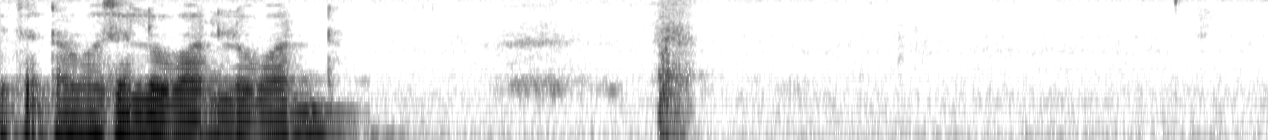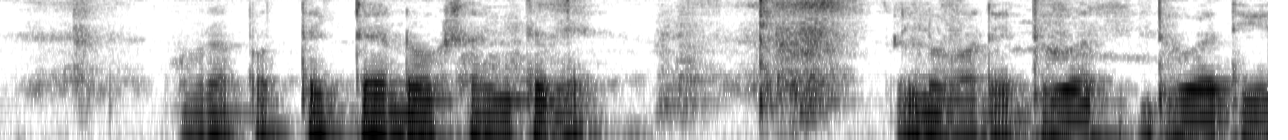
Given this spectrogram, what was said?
এটার নাম হচ্ছে লোবান লোবান আমরা প্রত্যেকটা নকশার ভিতরে লোবানের ধোয়া ধোয়া দিয়ে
